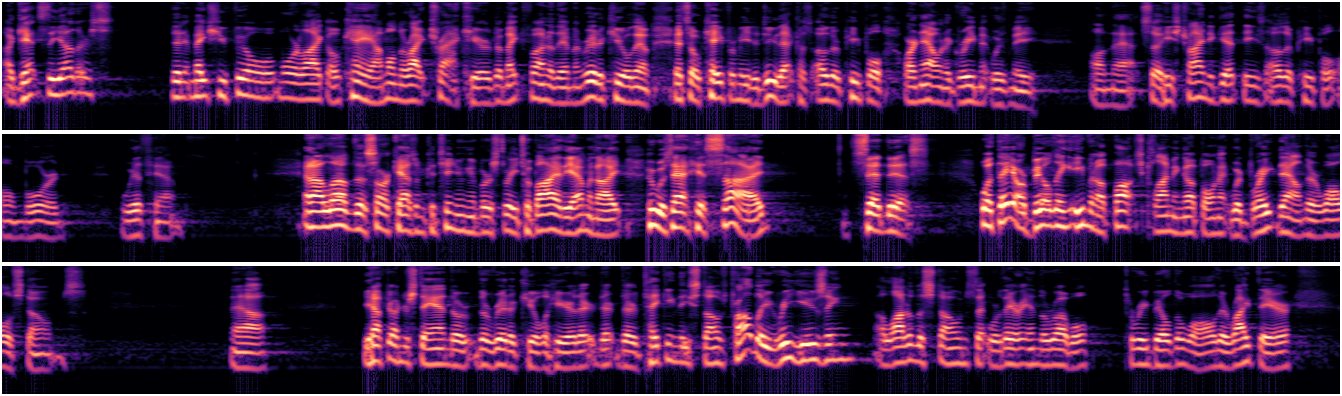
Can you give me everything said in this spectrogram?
Against the others, then it makes you feel more like, okay, I'm on the right track here to make fun of them and ridicule them. It's okay for me to do that because other people are now in agreement with me on that. So he's trying to get these other people on board with him. And I love the sarcasm continuing in verse 3. Tobiah the Ammonite, who was at his side, said this What they are building, even a fox climbing up on it would break down their wall of stones. Now, you have to understand the, the ridicule here. They're, they're, they're taking these stones, probably reusing a lot of the stones that were there in the rubble to rebuild the wall. They're right there.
